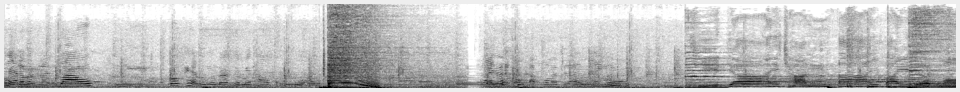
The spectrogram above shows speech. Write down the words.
แข็งเบาก็แข็งอยู่นะจะไม่เท่าของหัวได้รับก็ไม่เป็นไรให้ยอมฉีดยาให้ฉันตายไปเถิดหมอ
